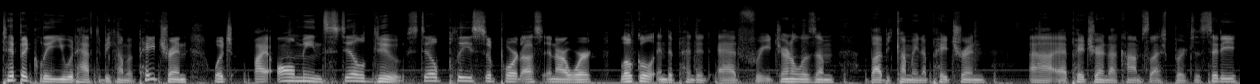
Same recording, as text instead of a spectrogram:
typically you would have to become a patron, which by all means still do. Still, please support us in our work, local, independent, ad-free journalism by becoming a patron uh, at patreon.com slash bridge the city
